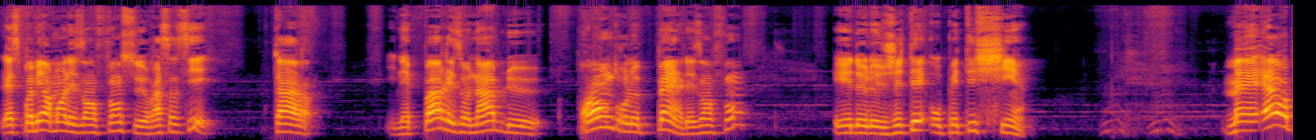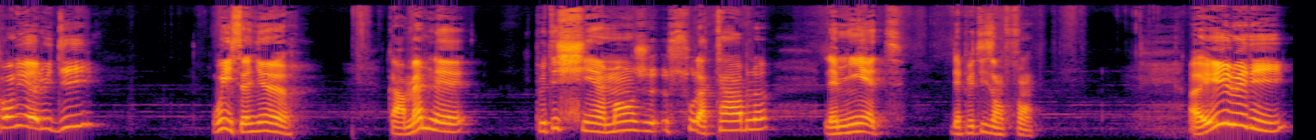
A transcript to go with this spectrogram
laisse premièrement les enfants se rassasier, car il n'est pas raisonnable de prendre le pain des enfants et de le jeter aux petits chiens. Mais elle répondit et lui dit, oui Seigneur, car même les petits chiens mangent sous la table les miettes des petits-enfants. Et il lui dit,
